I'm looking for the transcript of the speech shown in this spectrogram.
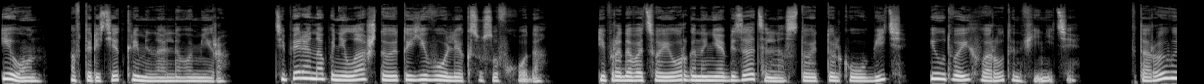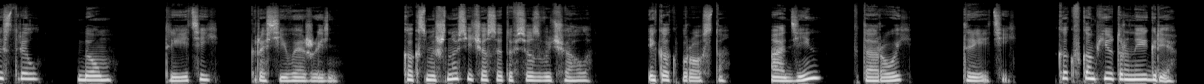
И он — авторитет криминального мира. Теперь она поняла, что это его Лексус у входа. И продавать свои органы не обязательно, стоит только убить, и у твоих ворот инфинити. Второй выстрел — дом. Третий — красивая жизнь. Как смешно сейчас это все звучало. И как просто. Один, второй, третий. Как в компьютерной игре.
